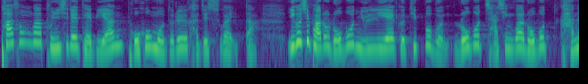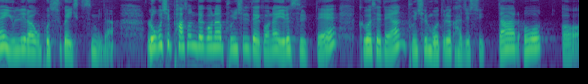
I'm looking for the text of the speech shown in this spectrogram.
파손과 분실에 대비한 보호 모드를 가질 수가 있다. 이것이 바로 로봇 윤리의 그 뒷부분, 로봇 자신과 로봇 간의 윤리라고 볼 수가 있습니다. 로봇이 파손되거나 분실되거나 이랬을 때 그것에 대한 분실 모드를 가질 수 있다로 어,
